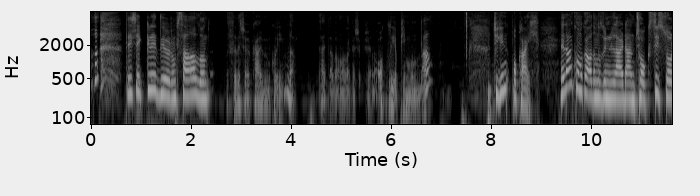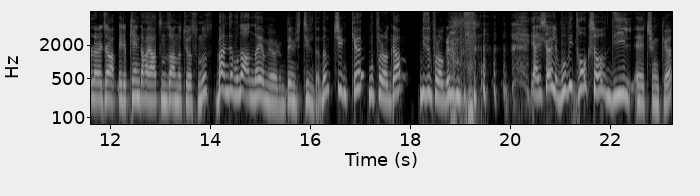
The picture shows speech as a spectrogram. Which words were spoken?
teşekkür ediyorum sağ olun. Size de şöyle kalbimi koyayım da. Hatta ben ona şöyle oklu yapayım bundan. Tülin Okay. Neden konuk aldığımız ünlülerden çok siz sorulara cevap verip kendi hayatınızı anlatıyorsunuz? Ben de bunu anlayamıyorum demiş Tülin Hanım. Çünkü bu program bizim programımız. yani şöyle bu bir talk show değil e, çünkü.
